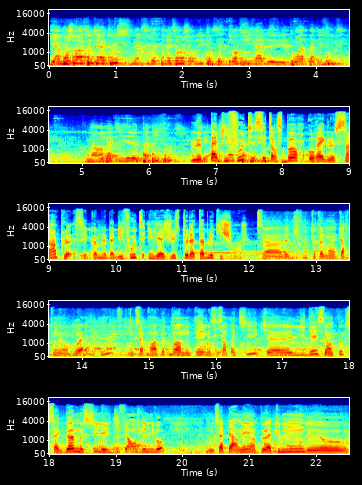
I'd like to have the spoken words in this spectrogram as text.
Bien, bonjour à toutes et à tous. Merci d'être présents aujourd'hui pour cette grande finale du tournoi de Papy Foot. On a rebaptisé le Papy Foot. Le Papy Foot, c'est un sport aux règles simples. C'est comme le Baby Foot, il y a juste la table qui change. C'est un Baby Foot totalement en carton et en bois, du coup. Donc ça prend un peu de temps à monter, mais c'est sympathique. Euh, L'idée, c'est un peu que ça gomme aussi les différences de niveau. Donc ça permet un peu à tout le monde, euh, aux,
